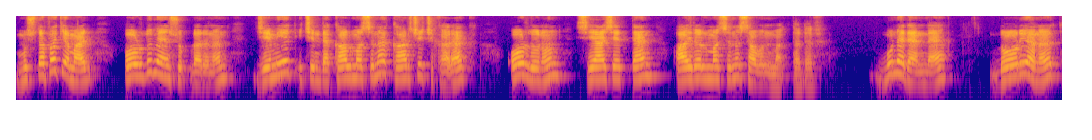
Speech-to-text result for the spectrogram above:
Mustafa Kemal ordu mensuplarının cemiyet içinde kalmasına karşı çıkarak ordunun siyasetten ayrılmasını savunmaktadır. Bu nedenle doğru yanıt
